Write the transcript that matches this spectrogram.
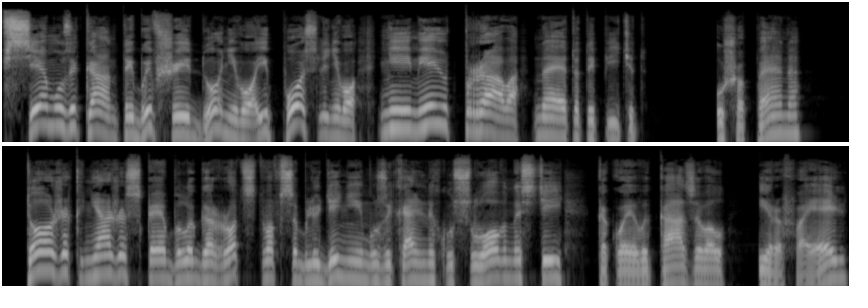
все музыканты, бывшие до него и после него, не имеют права на этот эпитет. У Шопена тоже княжеское благородство в соблюдении музыкальных условностей, какое выказывал и Рафаэль,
